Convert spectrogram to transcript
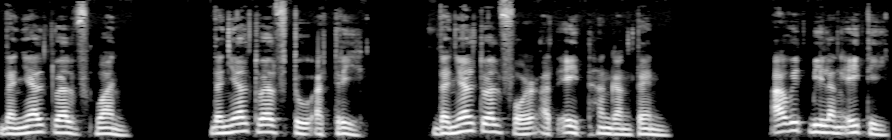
Daniel 12.1 Daniel 12.2 at 3 Daniel 12.4 at 8 hanggang 10 Awit bilang 80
